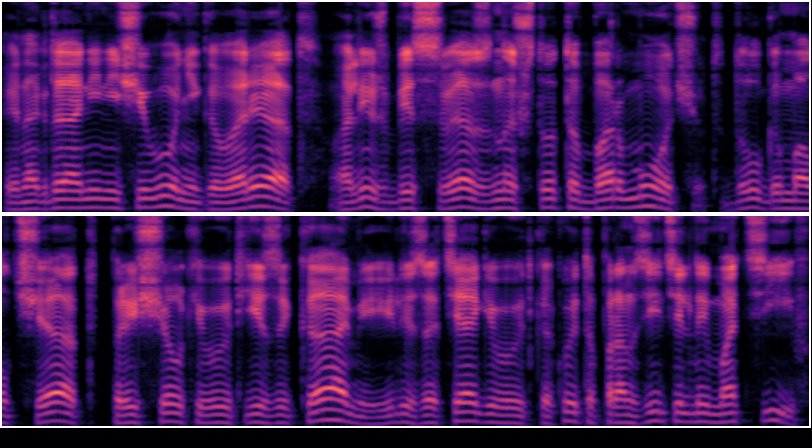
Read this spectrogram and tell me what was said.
Иногда они ничего не говорят, а лишь бессвязно что-то бормочут, долго молчат, прищелкивают языками или затягивают какой-то пронзительный мотив,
